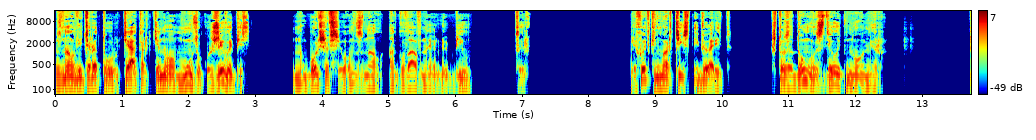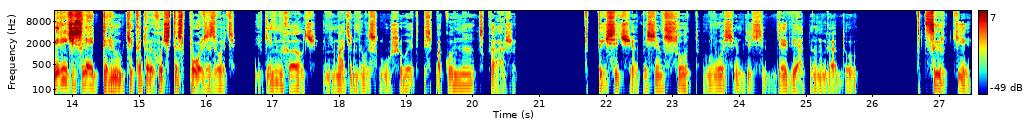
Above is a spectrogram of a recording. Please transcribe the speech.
знал литературу, театр, кино, музыку, живопись. Но больше всего он знал, а главное, любил цирк. Приходит к нему артист и говорит, что задумал сделать номер. Перечислять трюки, которые хочет использовать. Евгений Михайлович внимательно выслушивает и спокойно скажет. В 1889 году в цирке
